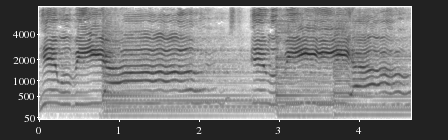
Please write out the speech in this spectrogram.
it will be ours, it will be ours.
